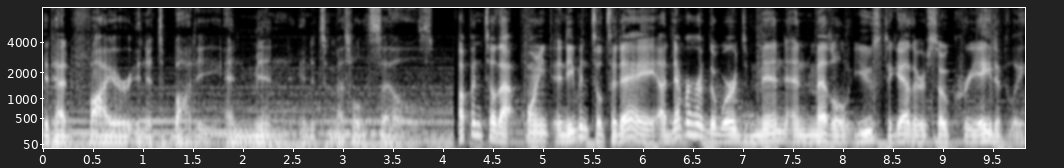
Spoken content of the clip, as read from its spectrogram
It had fire in its body and men in its metal cells. Up until that point, and even till today, I'd never heard the words men and metal used together so creatively.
